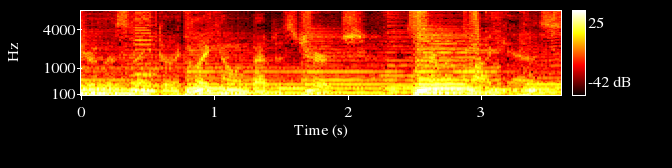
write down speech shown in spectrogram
You're listening to the Clay Cowan Baptist Church Sermon Podcast.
